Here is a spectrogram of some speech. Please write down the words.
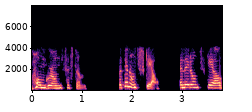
homegrown systems, but they don't scale. And they don't scale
